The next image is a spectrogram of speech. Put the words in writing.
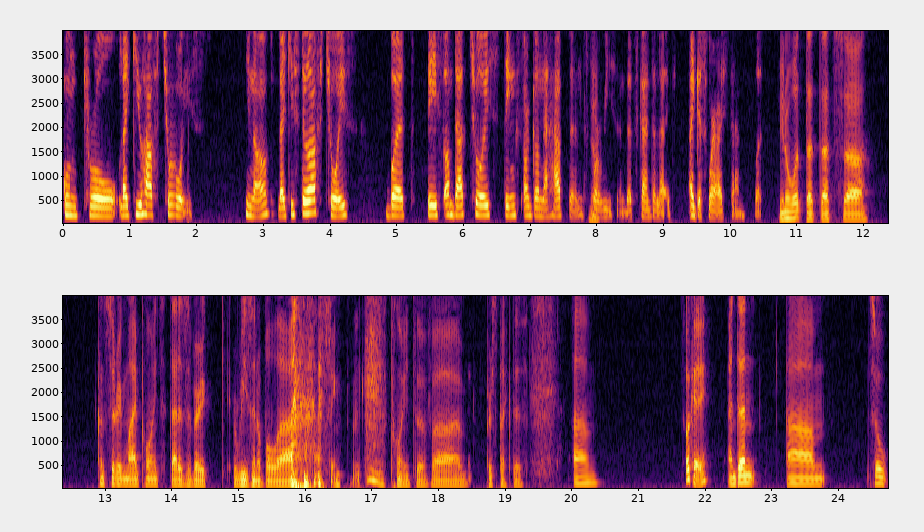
control, like you have choice, you know? Like you still have choice, but based on that choice, things are gonna happen Yeah. for a reason. That's kind of like, I guess, where I stand. But You know what? That that's uh considering my point, that is a very reasonable uh I think point of uh perspective. Um okay. And then um so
